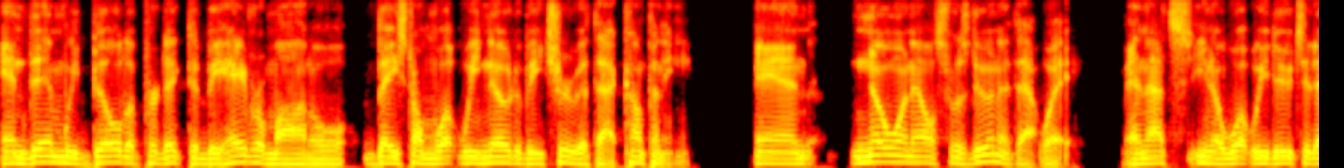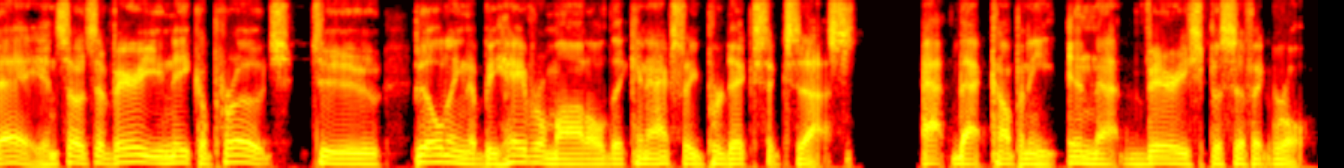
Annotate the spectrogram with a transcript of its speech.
And then we build a predictive behavioral model based on what we know to be true at that company. And no one else was doing it that way. And that's, you know, what we do today. And so it's a very unique approach to building a behavioral model that can actually predict success at that company in that very specific role.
